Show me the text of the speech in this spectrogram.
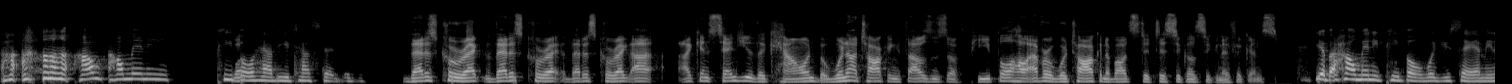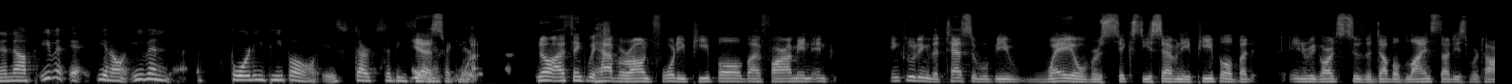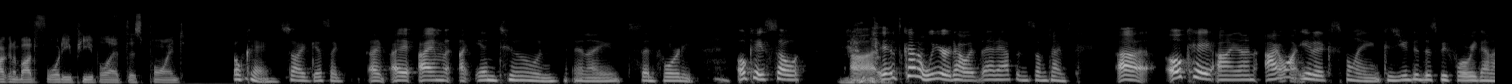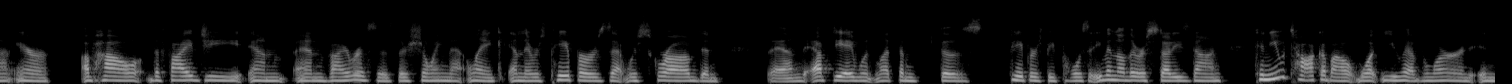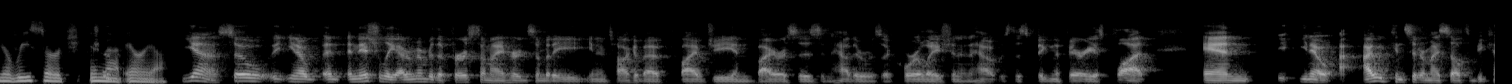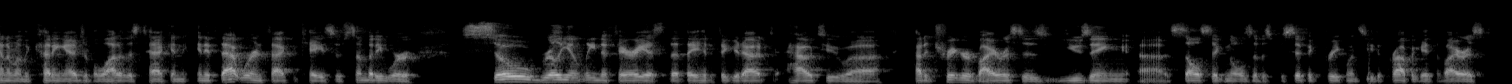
How how many people well, have you tested? That is correct. That is correct. That is correct. I, I can send you the count, but we're not talking thousands of people. However, we're talking about statistical significance. Yeah, but how many people would you say? I mean, enough, even, eh, you know, even 40 people starts to be significant. Yes. No, I think we have around 40 people by far. I mean, in, including the test, it will be way over 60, 70 people. But in regards to the double blind studies, we're talking about 40 people at this point. Okay, so I guess I I, I am uh, in tune, and I said forty. Okay, so uh, it's kind of weird how it, that happens sometimes. Uh, okay, Ion, I want you to explain because you did this before we got on air of how the 5G and and viruses they're showing that link, and there was papers that were scrubbed, and and the FDA wouldn't let them those papers be posted, even though there were studies done. Can you talk about what you have learned in your research in sure. that area? Yeah. So, you know, initially, I remember the first time I heard somebody, you know, talk about 5G and viruses and how there was a correlation and how it was this big nefarious plot. And, you know, I would consider myself to be kind of on the cutting edge of a lot of this tech. And, and if that were in fact the case, if somebody were so brilliantly nefarious that they had figured out how to, uh, how to trigger viruses using uh, cell signals at a specific frequency to propagate the virus.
